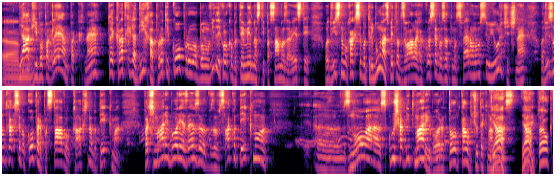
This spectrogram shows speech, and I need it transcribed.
Um, Ja, ki bo pa gledal, ampak ne, to je kratkega diha. Proti Kopru bomo videli, koliko bo te mirnosti, pa samozavesti. Odvisno bo, kako se bo tribuna spet odzvala, kako se bo z atmosfero nosil Jurčič, ne? odvisno od kako se bo Koper postavil, kakšna bo tekma. Pač Maribor je zdaj za, za vsako tekmo uh, znova skuša biti Maribor, to, ta občutek imam ja, jaz. ja, ne. to je ok.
